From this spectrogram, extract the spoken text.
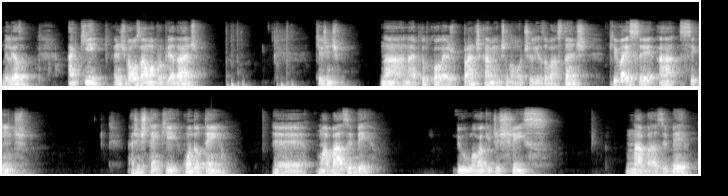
beleza? Aqui a gente vai usar uma propriedade que a gente, na, na época do colégio, praticamente não utiliza bastante, que vai ser a seguinte. A gente tem que, quando eu tenho é, uma base B e o log de x na base B,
